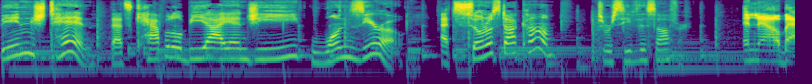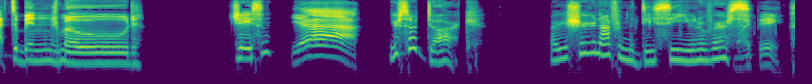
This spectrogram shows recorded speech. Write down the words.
BINGE10, that's capital B I N G 1 0, at Sonos.com to receive this offer. And now back to binge mode. Jason, Yeah, you're so dark. Are you sure you're not from the DC universe? might be.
